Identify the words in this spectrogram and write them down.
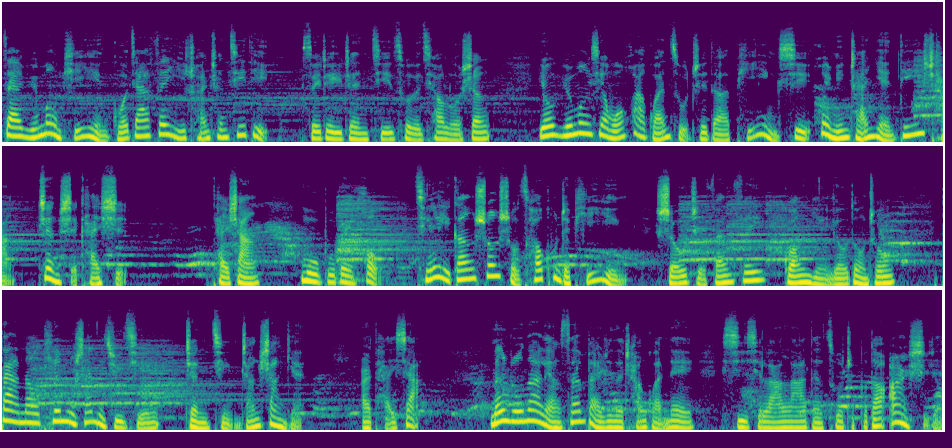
在云梦皮影国家非遗传承基地，随着一阵急促的敲锣声。由云梦县文化馆组织的皮影戏惠民展演第一场正式开始。台上，幕布背后，秦立刚双手操控着皮影，手指翻飞，光影流动中，大闹天目山的剧情正紧张上演。而台下，能容纳两三百人的场馆内，稀稀拉拉地坐着不到二十人，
